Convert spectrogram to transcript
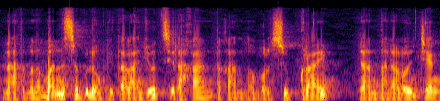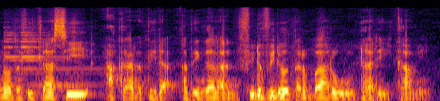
Nah teman-teman sebelum kita lanjut silahkan tekan tombol subscribe dan tanda lonceng notifikasi agar tidak ketinggalan video-video terbaru dari kami.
